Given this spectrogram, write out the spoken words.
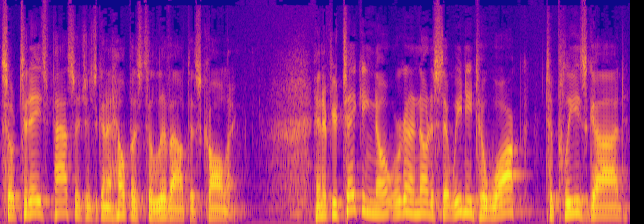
So today's passage is going to help us to live out this calling. And if you're taking note, we're going to notice that we need to walk to please God.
